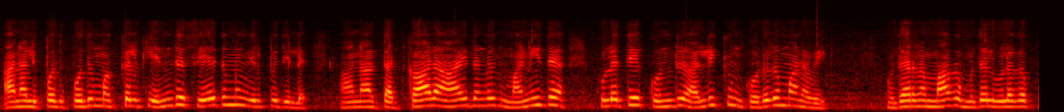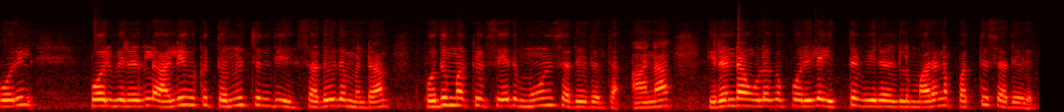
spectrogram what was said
ஆனால் இப்போது பொதுமக்களுக்கு எந்த சேதமும் இருப்பதில்லை. ஆனால் தற்கால ஆயுதங்கள் மனித குலத்தை கொன்று அழிக்கும் கொடூரமானவை. உதாரணமாக முதல் உலகப் போரில் போர் வீரர்கள் அழிவுக்கு தொண்ணூத்தஞ்சு சதவீதம் என்றால் பொதுமக்கள் சேது மூணு சதவீதம் தான். ஆனால் இரண்டாம் உலகப் போரில் யுத்த வீரர்கள் மரணம் பத்து சதவீதம்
